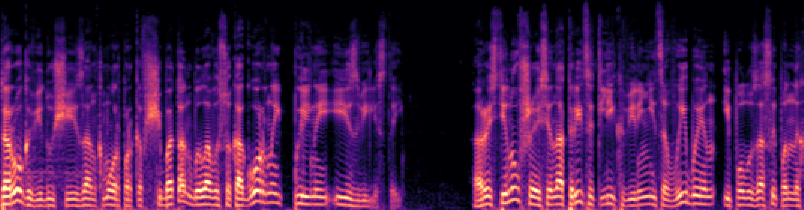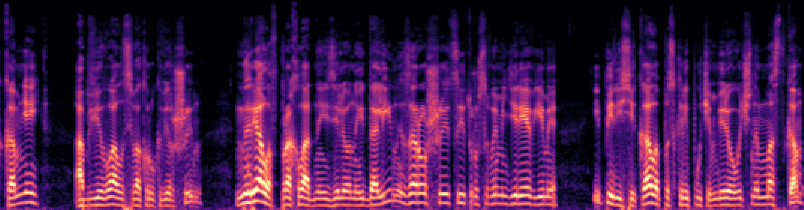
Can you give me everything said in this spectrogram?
Дорога, ведущая из Ангморпорка в Щеботан, была высокогорной, пыльной и извилистой. Растянувшаяся на 30 лик вереница выбоин и полузасыпанных камней обвивалась вокруг вершин, ныряла в прохладные зеленые долины, заросшие цитрусовыми деревьями, и пересекала по скрипучим веревочным мосткам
